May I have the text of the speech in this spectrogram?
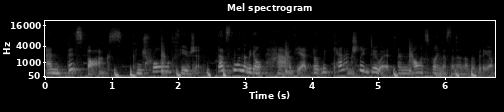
And this box, controlled fusion, that's the one that we don't have yet, but we can actually do it, and I'll explain this in another video.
